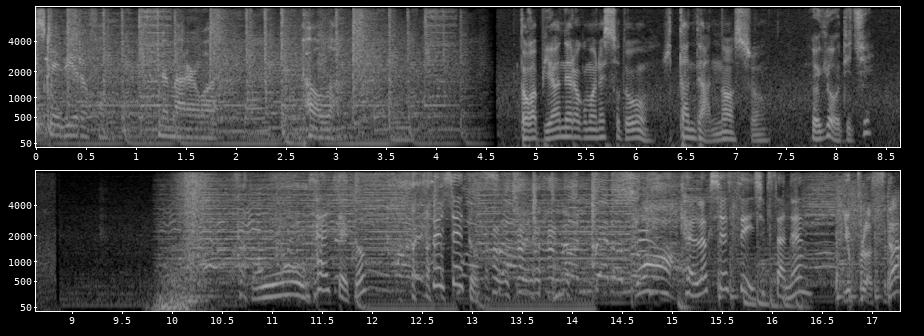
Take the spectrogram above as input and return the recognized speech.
Stay beautiful, no matter what. Paula. 너가 미안해라고만 했어도 이딴 데 안 나왔어. 여기 어디지? 살 때도 쓸 때도. 갤럭시 S24는 U 플러스가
